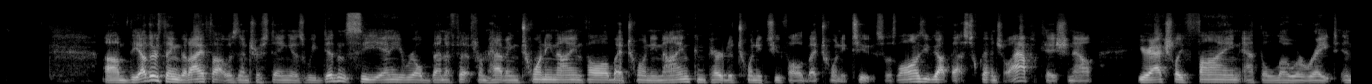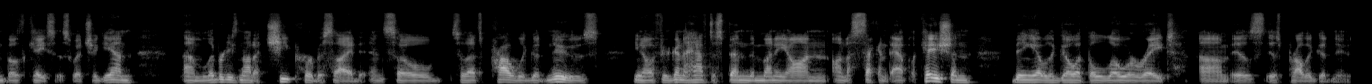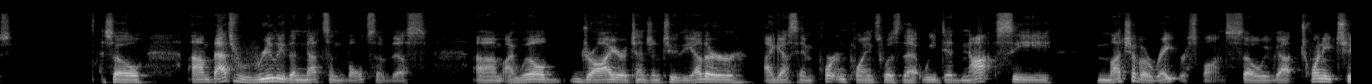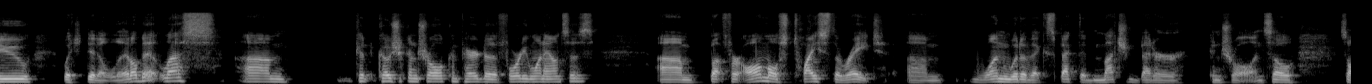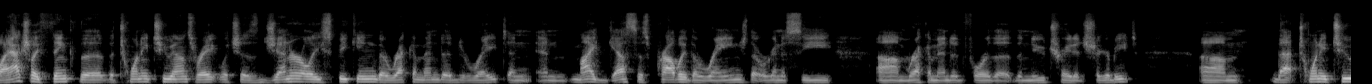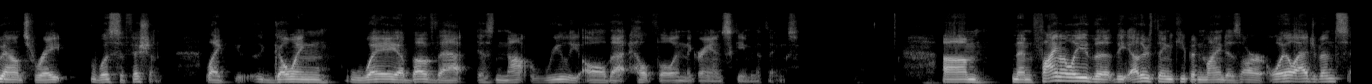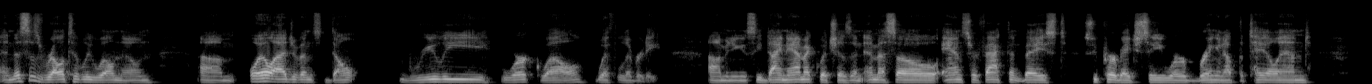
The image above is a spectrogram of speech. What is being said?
Um, the other thing that I thought was interesting is we didn't see any real benefit from having 29 followed by 29 compared to 22 followed by 22. So as long as you've got that sequential application out, you're actually fine at the lower rate in both cases, which again, um, Liberty's not a cheap herbicide. And so, so that's probably good news. You know, if you're going to have to spend the money on, on a second application, being able to go at the lower rate um, is, is probably good news. So um, that's really the nuts and bolts of this. Um, I will draw your attention to the other, I guess, important points was that we did not see much of a rate response. So we've got 22 which did a little bit less um, kochia control compared to 41 ounces. Um, but for almost twice the rate, um, one would have expected much better control. And so, so I actually think the, the 22 ounce rate, which is generally speaking the recommended rate, and, and my guess is probably the range that we're going to see um, recommended for the, the new traited sugar beet, um, that 22 ounce rate was sufficient like going way above that is not really all that helpful in the grand scheme of things. Um, then finally, the, the other thing to keep in mind is our oil adjuvants, and this is relatively well known. Um, oil adjuvants don't really work well with Liberty. Um, and you can see Dynamic, which is an MSO and surfactant based Superb HC, we're bringing up the tail end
